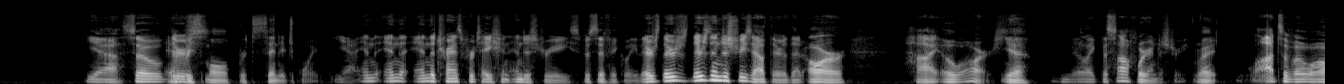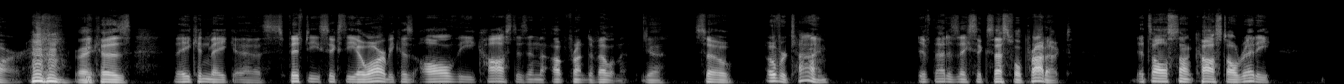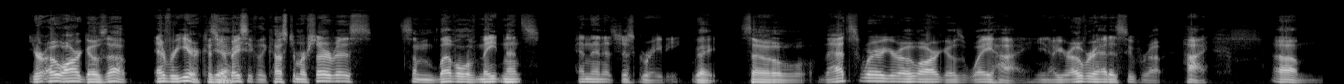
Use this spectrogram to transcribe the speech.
Yeah. So every there's small percentage point. yeah and in the in the transportation industry specifically. There's there's there's industries out there that are high ORs. Yeah. Like the software industry. Right. Lots of OR. Right. Because they can make a 50, 60 OR because all the cost is in the upfront development. Yeah. So over time, if that is a successful product, it's all sunk cost already. Your OR goes up every year because Yeah. you're basically customer service, some level of maintenance, and then it's just gravy. Right. So that's where your OR goes way high. You know, your overhead is super up high. Um,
